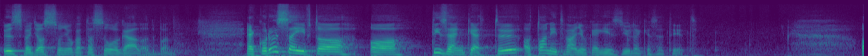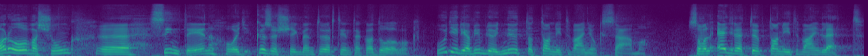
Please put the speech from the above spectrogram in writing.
özvegy asszonyokat a szolgálatban. Ekkor összehívta a 12 a tanítványok egész gyülekezetét. Arról olvasunk szintén, hogy közösségben történtek a dolgok. Úgy írja a Biblia, hogy nőtt a tanítványok száma. Szóval egyre több tanítvány lett.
